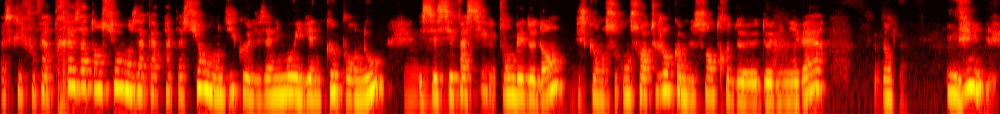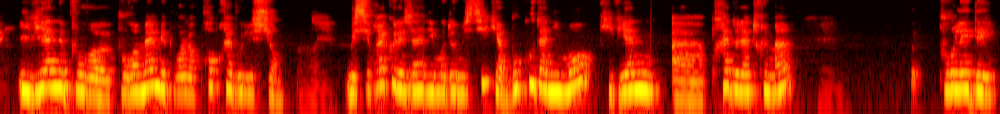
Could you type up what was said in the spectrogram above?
parce qu'il faut faire très attention aux interprétations. On dit que les animaux, ils viennent que pour nous. Et mmh. c'est facile de tomber dedans, mmh. puisqu'on se conçoit toujours comme le centre de, l'univers. Donc, ils, viennent pour, euh, pour eux-mêmes et pour leur propre évolution. Mais c'est vrai que les animaux domestiques, il y a beaucoup d'animaux qui viennent euh, près de l'être humain mmh. pour l'aider.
